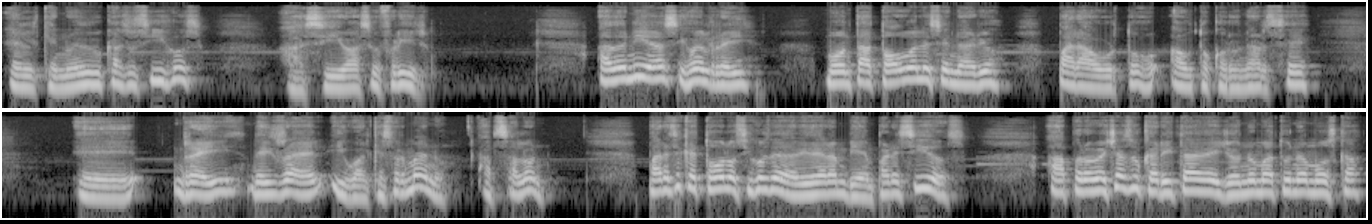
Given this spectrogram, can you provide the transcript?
el que no educa a sus hijos, así va a sufrir. Adonías, hijo del rey, monta todo el escenario para autocoronarse eh, rey de Israel, igual que su hermano, Absalón. Parece que todos los hijos de David eran bien parecidos. Aprovecha su carita de yo no mato una mosca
